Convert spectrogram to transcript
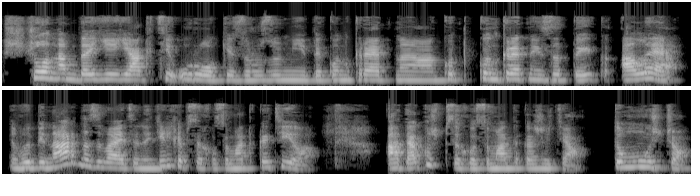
що нам дає, як ці уроки зрозуміти, конкретна, конкретний затик. Але вебінар називається не тільки психосоматика тіла, а також психосоматика життя. Тому що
